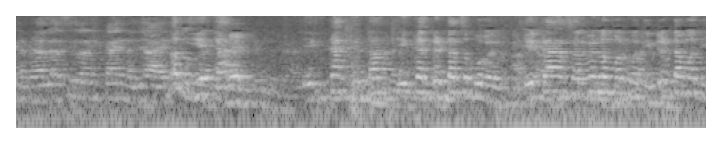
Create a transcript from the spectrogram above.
न मिळाले असतील आणि काय? आहे एका एका गटात एका गटाचं बोलायला एका सर्वे नंबरमध्ये गटामध्ये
